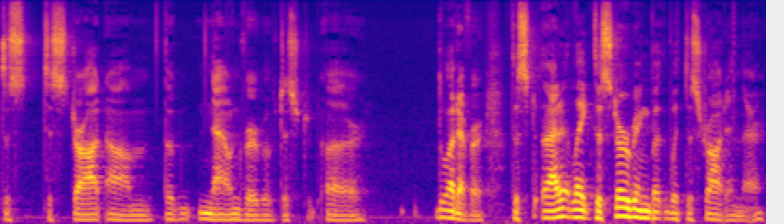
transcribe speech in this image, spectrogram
just distraught. Um, the noun verb of dist- uh, whatever Dist- like disturbing but with distraught in there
